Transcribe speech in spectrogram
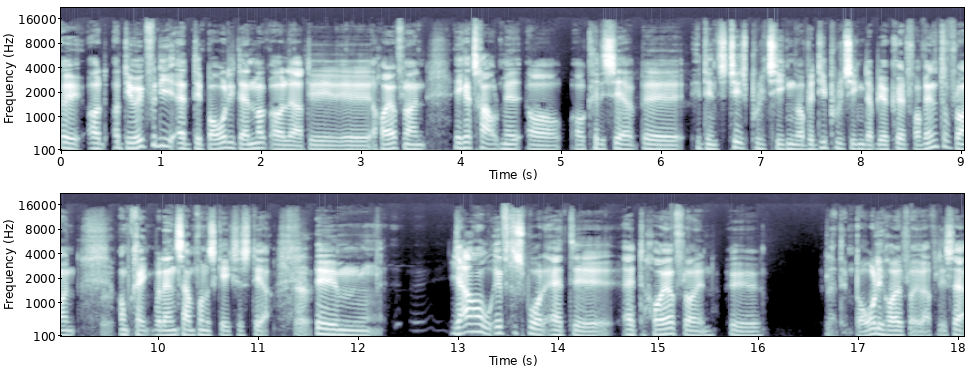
Øh, og, og det er jo ikke fordi, at det borgerlige Danmark eller det øh, højrefløjen ikke er travlt med at, at kritisere øh, identitetspolitikken og værdipolitikken, der bliver kørt fra venstrefløjen ja. omkring, hvordan samfundet skal eksistere. Ja. Øh, jeg har jo efterspurgt, at, øh, at højrefløjen, øh, eller den borgerlige højrefløj i hvert fald især,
